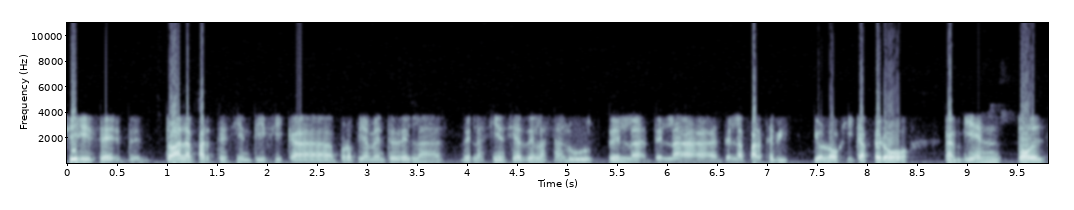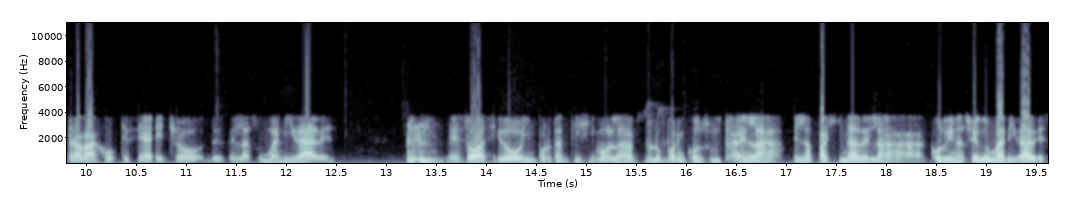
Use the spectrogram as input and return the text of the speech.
Sí, toda la parte científica propiamente de las de las ciencias de la salud, de la de la de la parte biológica, pero también todo el trabajo que se ha hecho desde las humanidades eso ha sido importantísimo, la, lo pueden consultar en la, en la página de la Coordinación de Humanidades.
